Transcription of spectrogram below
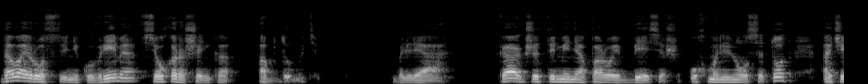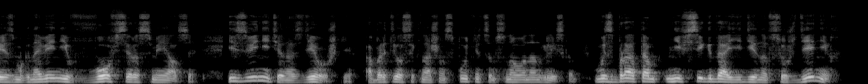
Давай родственнику время все хорошенько обдумать. Бля, как же ты меня порой бесишь, ухмыльнулся тот, а через мгновение вовсе рассмеялся. Извините нас, девушки, обратился к нашим спутницам снова на английском. Мы с братом не всегда едины в суждениях,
